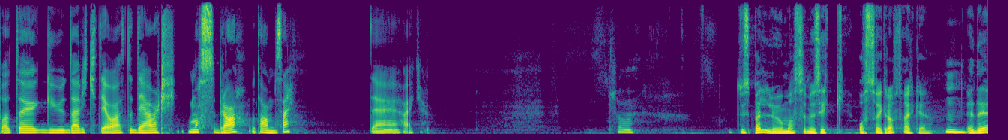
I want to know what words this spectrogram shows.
på at eh, Gud er viktig, og at det har vært masse bra å ta med seg. Det har jeg ikke. Så Du spiller jo masse musikk også i Kraftverket. Er det,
